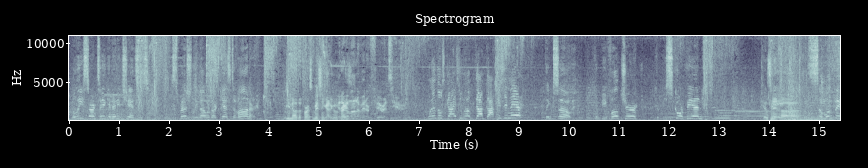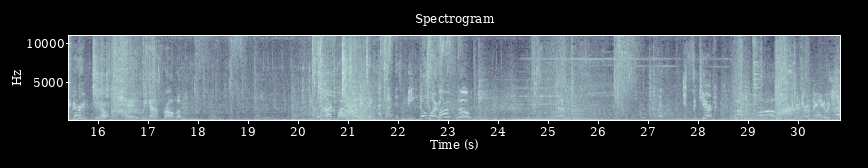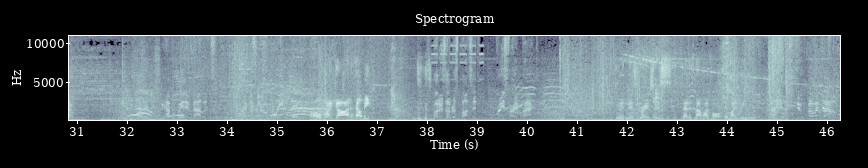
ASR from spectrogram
Police aren't taking any chances, especially not with our guest of honor. You know the first mission got to go Getting crazy. a lot of interference here. One of those guys who helped Doc Ock is in there? Think so. Could be Vulture, could be Scorpion, could Wasn't it, uh, someone bigger. Yeah. Okay, we got a problem. Hold back, Miles. Let me take. I got this beat, don't worry. Miles, no! It's secure. You're drifting, Helix 2. We have a weight imbalance. Director 236. Oh my God! Help me! Rudder's unresponsive. Brace for impact. Goodness gracious, that is not my fault. It might be. Helix 2 going down.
